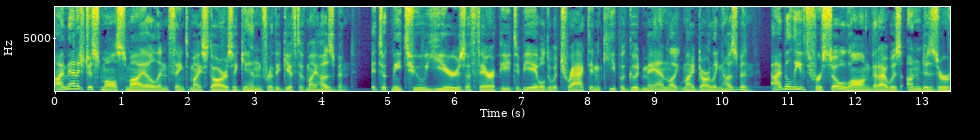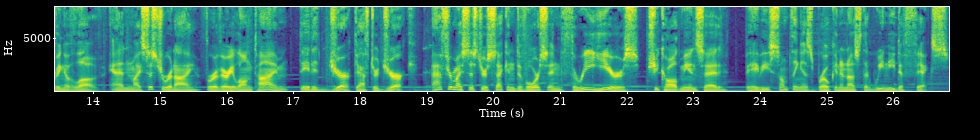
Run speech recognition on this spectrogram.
I managed a small smile and thanked my stars again for the gift of my husband. It took me two years of therapy to be able to attract and keep a good man like my darling husband. I believed for so long that I was undeserving of love, and my sister and I, for a very long time, dated jerk after jerk. After my sister's second divorce in three years, she called me and said, Baby, something is broken in us that we need to fix.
